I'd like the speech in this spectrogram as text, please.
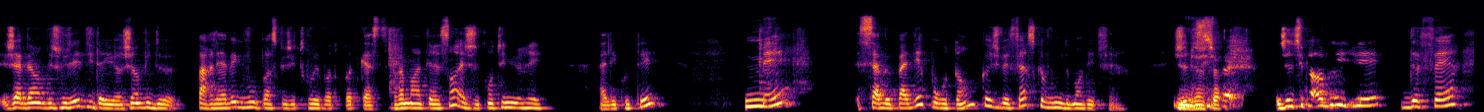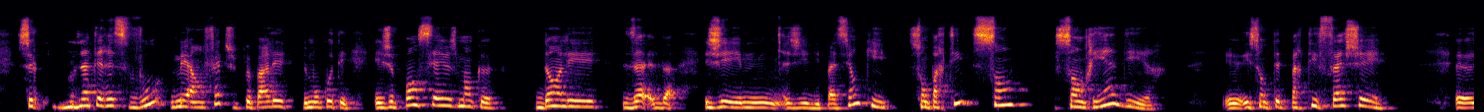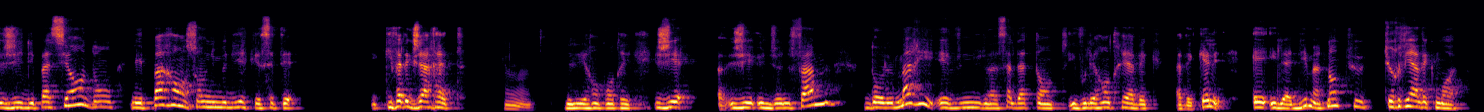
j'avais envie, je vous l'ai dit d'ailleurs, j'ai envie de parler avec vous parce que j'ai trouvé votre podcast vraiment intéressant et je continuerai à l'écouter. Mais ça ne veut pas dire pour autant que je vais faire ce que vous me demandez de faire. Je, Bien ne suis, sûr. pas, je ne suis pas obligée de faire ce qui vous intéresse vous, mais en fait, je peux parler de mon côté. Et je pense sérieusement que dans les, j'ai, j'ai des patients qui sont partis sans, sans rien dire. Ils sont peut-être partis fâchés. Euh, j'ai des patients dont les parents sont venus me dire que c'était, qu'il fallait que j'arrête Hmm. de les rencontrer. J'ai, j'ai une jeune femme dont le mari est venu dans la salle d'attente. Il voulait rentrer avec, avec elle et il a dit maintenant tu, tu reviens avec moi.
